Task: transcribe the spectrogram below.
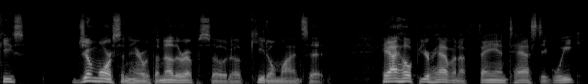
Keys, Jim Morrison here with another episode of Keto Mindset. Hey, I hope you're having a fantastic week.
